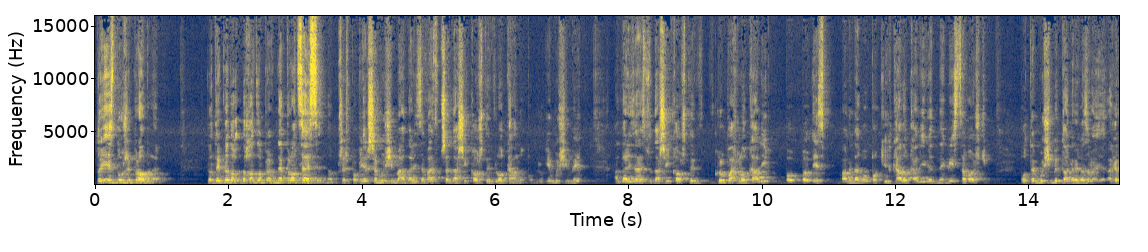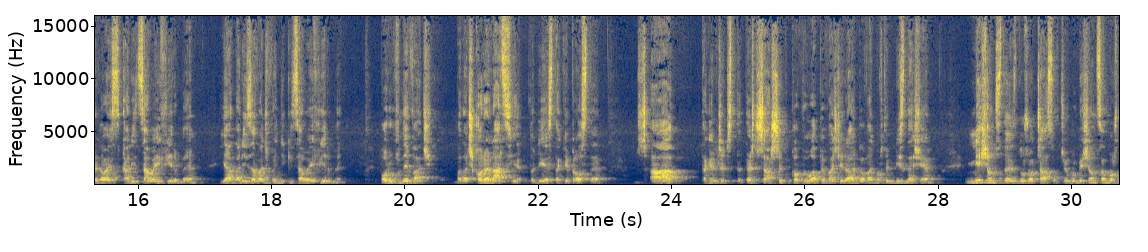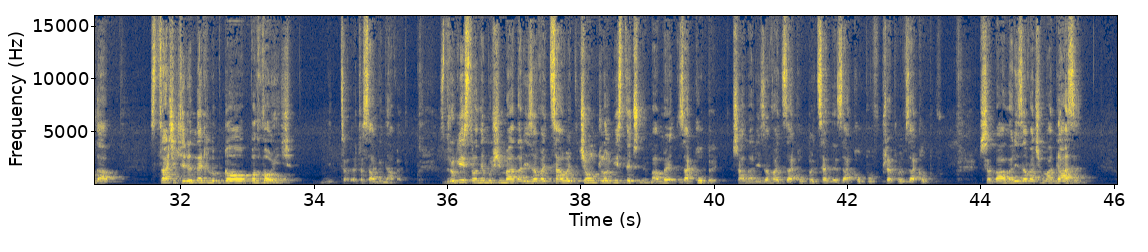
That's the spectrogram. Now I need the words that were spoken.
To jest duży problem. Do tego dochodzą pewne procesy. No przecież po pierwsze musimy analizować sprzedaż i koszty w lokalu, po drugie musimy analizować sprzedaż i koszty w grupach lokali, bo, bo jest, mamy na po kilka lokali w jednej miejscowości. Potem musimy to agregować, agregować w skali całej firmy i analizować wyniki całej firmy. Porównywać, badać korelacje. To nie jest takie proste, a takie rzeczy też trzeba szybko wyłapywać i reagować, bo w tym biznesie miesiąc to jest dużo czasu. W ciągu miesiąca można stracić rynek lub go podwoić, czasami nawet. Z drugiej strony musimy analizować cały ciąg logistyczny. Mamy zakupy. Trzeba analizować zakupy, ceny zakupów, przepływ zakupów. Trzeba analizować magazyn.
